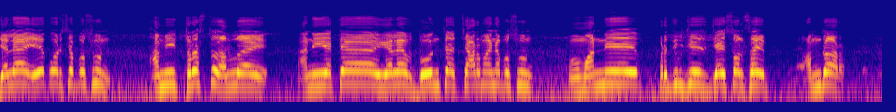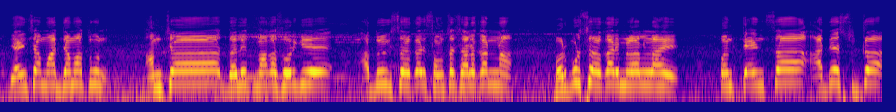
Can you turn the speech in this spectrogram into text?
गेल्या एक वर्षापासून आम्ही त्रस्त झालेलो आहे आणि येत्या गेल्या दोन ते चार महिन्यापासून मान्य प्रदीपजी जयस्वाल साहेब आमदार यांच्या माध्यमातून आमच्या दलित मागासवर्गीय औद्योगिक सहकारी संस्था चालकांना भरपूर सहकार्य मिळालेलं आहे. पण त्यांचा आदेशसुद्धा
